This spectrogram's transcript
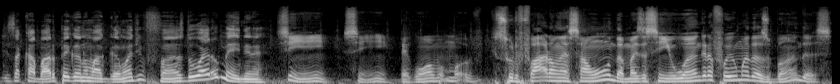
eles acabaram pegando uma gama de fãs do Iron Maiden, né? Sim, sim. Pegou uma- uma- surfaram nessa onda, mas assim, o Angra foi uma das bandas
